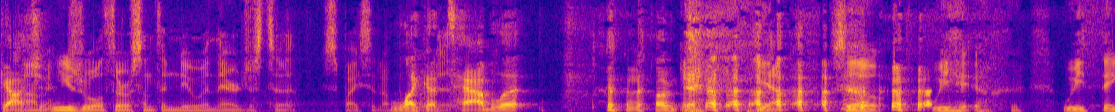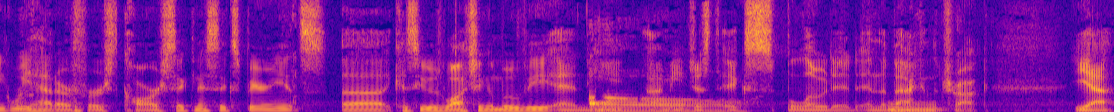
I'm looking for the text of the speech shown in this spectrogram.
Gotcha. Um, and usually we'll throw something new in there just to spice it up. Like a, a tablet? no, okay. yeah. So we we think we had our first car sickness experience because uh, he was watching a movie and he, oh. I mean, just oh. exploded in the back mm. of the mm. truck. Yeah,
